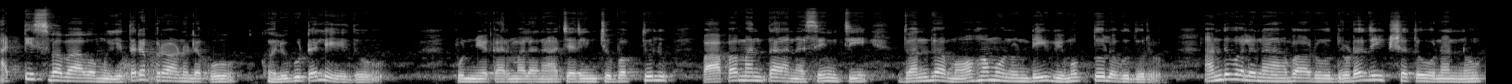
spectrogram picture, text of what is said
అట్టి స్వభావము ఇతర ప్రాణులకు కలుగుట లేదు. పుణ్యకర్మలను ఆచరించు భక్తులు పాపమంతా నశించి ద్వంద్వ మోహము నుండి విముక్తులగుదురు. అందువలన వారు దృఢదీక్షతో నన్ను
